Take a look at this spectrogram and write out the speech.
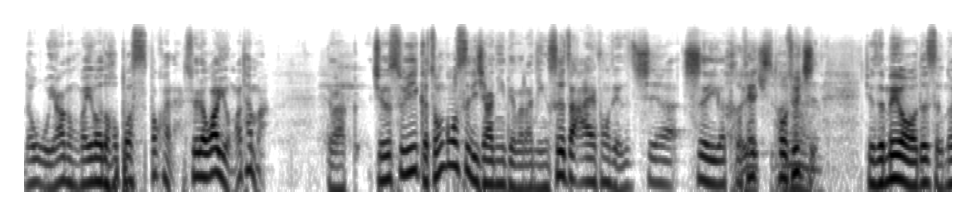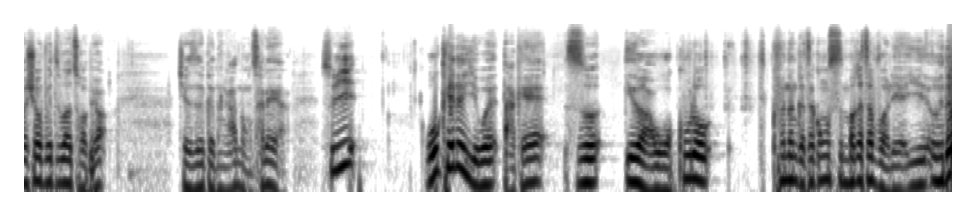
辣华阳辰光，一个号头好包四百块唻。虽然我也用勿脱嘛，对伐？就是所以搿种公司里向人对勿啦？人手只 iPhone 侪是签个签个一个套餐套餐机，就是每个号头存到消费多少钞票，就是搿能介弄出来个。所以我开头以为大概是一个我估了，可能搿只公司没搿只福利。伊后头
